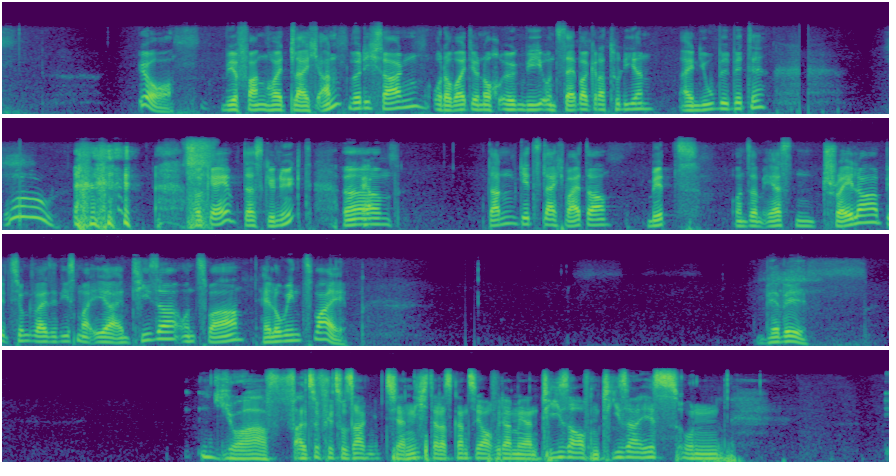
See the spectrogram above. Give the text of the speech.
Ja, wir fangen heute gleich an, würde ich sagen. Oder wollt ihr noch irgendwie uns selber gratulieren? Ein Jubel bitte. okay, das genügt. Ähm, ja. Dann geht es gleich weiter mit unserem ersten Trailer, beziehungsweise diesmal eher ein Teaser, und zwar Halloween 2. Wer will? Ja, allzu viel zu sagen gibt es ja nicht, da das Ganze ja auch wieder mehr ein Teaser auf dem Teaser ist und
